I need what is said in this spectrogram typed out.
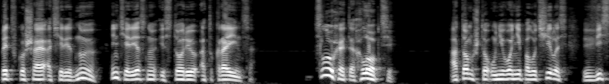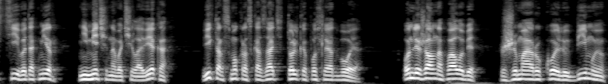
предвкушая очередную интересную историю от украинца. «Слухайте, хлопцы!» О том, что у него не получилось ввести в этот мир немеченного человека, Виктор смог рассказать только после отбоя. Он лежал на палубе, сжимая рукой любимую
